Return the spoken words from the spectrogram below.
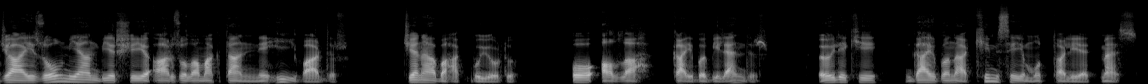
caiz olmayan bir şeyi arzulamaktan nehi vardır. Cenab-ı Hak buyurdu. O Allah gaybı bilendir. Öyle ki gaybına kimseyi muttali etmez.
